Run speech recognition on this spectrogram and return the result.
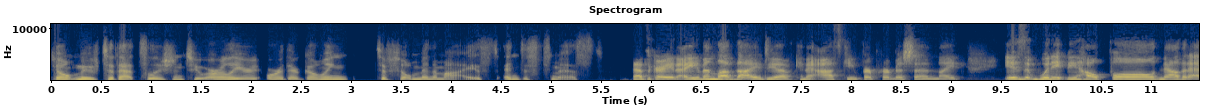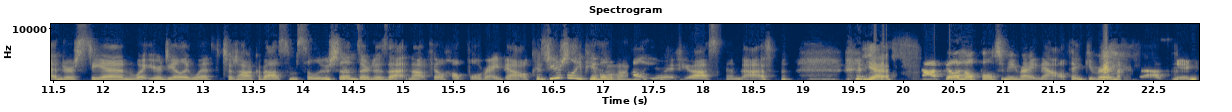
don't move to that solution too early, or, they're going to feel minimized and dismissed. That's great. I even love the idea of kind of asking for permission. Like, is it would it be helpful now that I understand what you're dealing with to talk about some solutions, or does that not feel helpful right now? Because usually people yeah. will tell you if you ask them that. Yes. not feel helpful to me right now. Thank you very much for asking.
